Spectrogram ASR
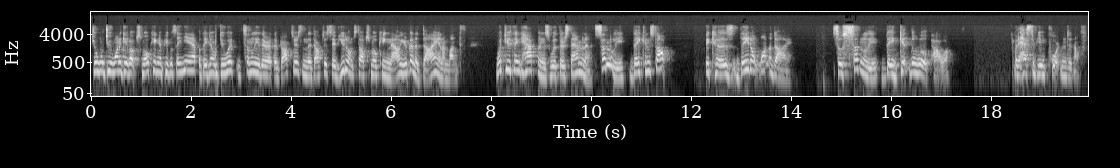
do, you, do you want to give up smoking? And people say yeah but they don't do it. And suddenly they're at their doctors and the doctors say if you don't stop smoking now you're going to die in a month. What do you think happens with their stamina? Suddenly, they can stop because they don't want to die. So suddenly, they get the willpower. But it has to be important enough.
